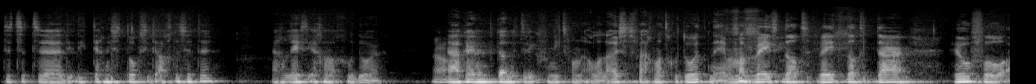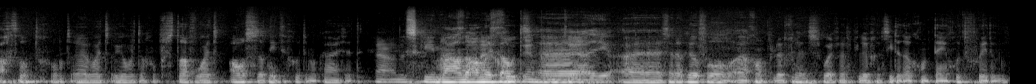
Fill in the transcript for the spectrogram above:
dit, dit, uh, die, die, technische talks die erachter zitten, ja, leeft echt wel goed door. Ja, ja okay, ik kan natuurlijk niet van alle luisteraars vragen om het goed door te nemen, maar weet dat, weet dat het daar heel veel achter op de grond uh, wordt, je wordt op gestraft wordt als dat niet goed in elkaar zit. Ja, de schema maar aan de andere kant goed uh, uh, zijn ook heel veel gewoon plugins, WordPress plugins die dat ook gewoon meteen goed voor je doen.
